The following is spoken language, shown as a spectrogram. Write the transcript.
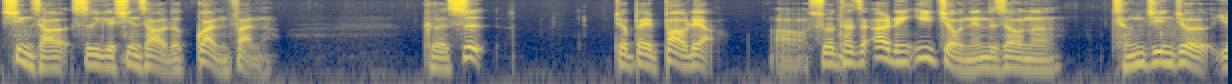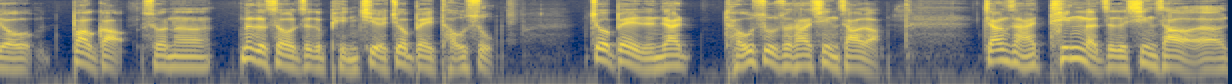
性骚是一个性骚扰的惯犯呢、啊，可是就被爆料，哦，说他在二零一九年的时候呢，曾经就有报告说呢，那个时候这个品契尔就被投诉，就被人家投诉说他性骚扰，江省还听了这个性骚扰呃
